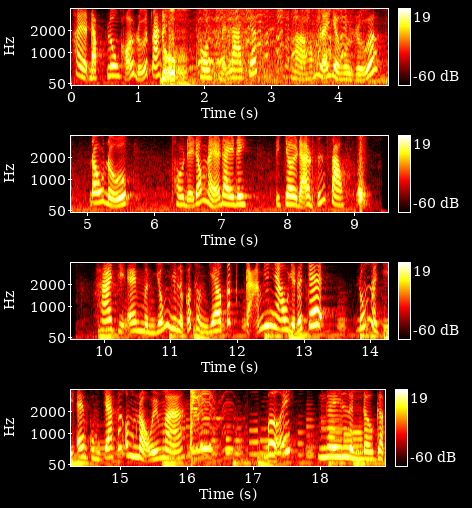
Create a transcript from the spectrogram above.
Hay là đập luôn khỏi rửa ta? Thôi mẹ la chết Mà không lẽ giờ ngồi rửa? Đâu được. Thôi để đống này ở đây đi Đi chơi đã rồi tính sau Hai chị em mình giống như là có thần giao cách cảm với nhau vậy đó chế Đúng là chị em cùng cha khác ông nội mà Bởi ngay lần đầu gặp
